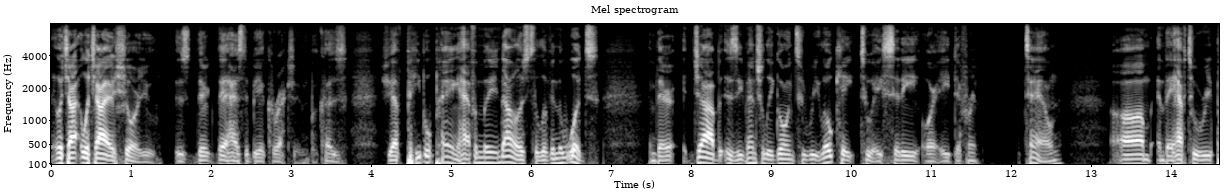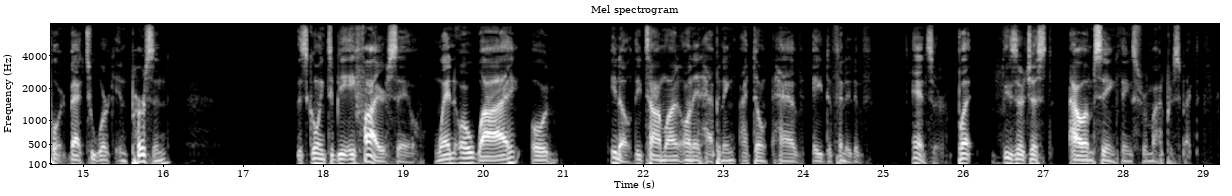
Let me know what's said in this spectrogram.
Which I which I assure you is there there has to be a correction because if you have people paying half a million dollars to live in the woods and their job is eventually going to relocate to a city or a different town, um, and they have to report back to work in person, it's going to be a fire sale. When or why, or you know, the timeline on it happening, I don't have a definitive answer. But these are just how I'm seeing things from my perspective.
